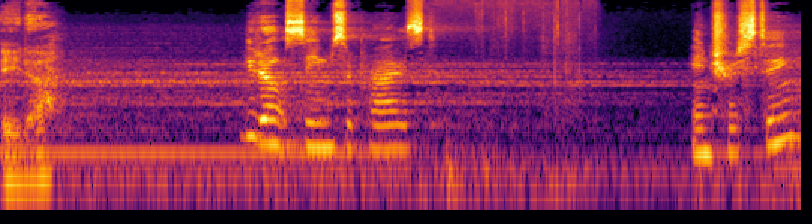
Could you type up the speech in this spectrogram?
Ada. You don't seem surprised. Interesting.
